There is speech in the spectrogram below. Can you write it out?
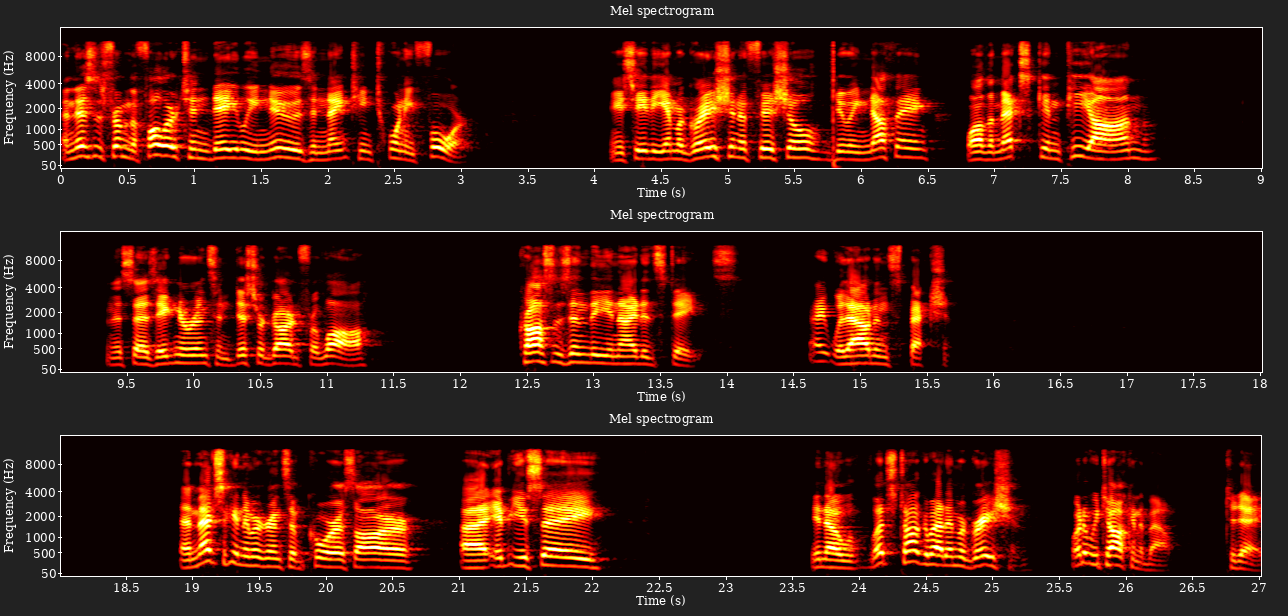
And this is from the Fullerton Daily News in 1924. And you see the immigration official doing nothing while the Mexican peon, and it says ignorance and disregard for law, crosses in the United States, right, without inspection. And Mexican immigrants, of course, are, uh, if you say, you know, let's talk about immigration, what are we talking about today?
